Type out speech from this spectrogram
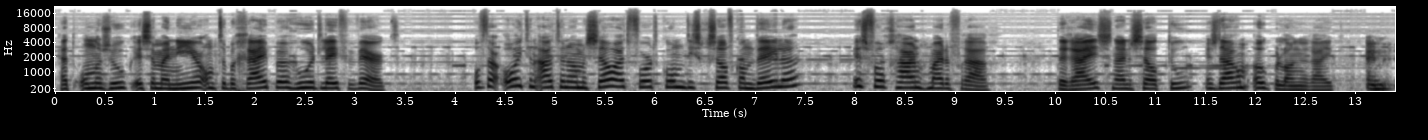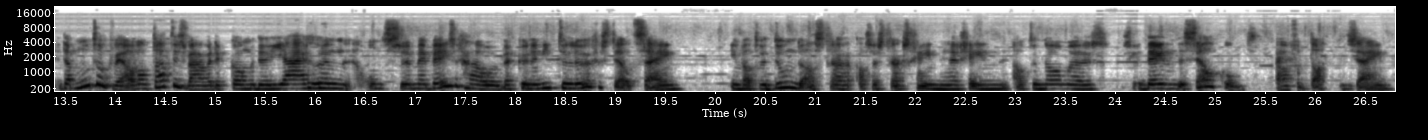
Het onderzoek is een manier om te begrijpen hoe het leven werkt. Of daar ooit een autonome cel uit voortkomt die zichzelf kan delen, is volgens haar nog maar de vraag. De reis naar de cel toe is daarom ook belangrijk. En dat moet ook wel, want dat is waar we de komende jaren ons eh, mee bezighouden. We kunnen niet teleurgesteld zijn in wat we doen als, als er straks geen, eh, geen autonome zich delende cel komt. Het fantastisch zijn.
